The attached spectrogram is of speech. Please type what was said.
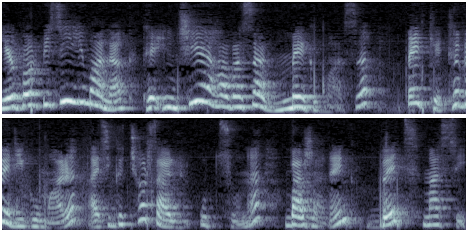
Եվ որպիսի իմանանք, թե ինչի է հավասար մեկ մասը, պետք է թվերի գումարը, այսինքն 480-ը, բաժանենք 6 մասի,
